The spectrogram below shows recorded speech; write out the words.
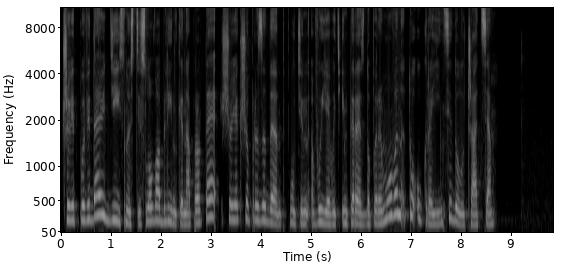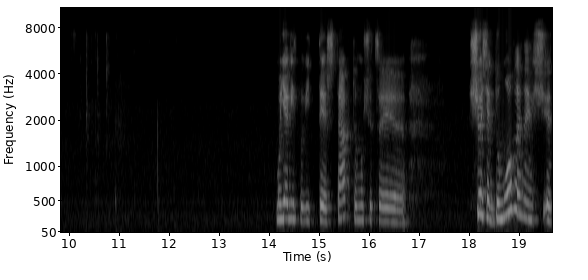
Чи відповідають дійсності слова Блінкена про те, що якщо президент Путін виявить інтерес до перемовин, то українці долучаться? Моя відповідь теж так, тому що це щось як домовлене, щ-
